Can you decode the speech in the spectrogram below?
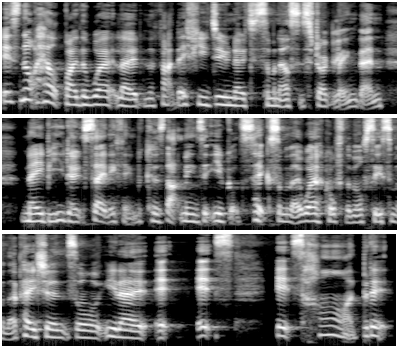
it's not helped by the workload and the fact that if you do notice someone else is struggling, then maybe you don't say anything because that means that you've got to take some of their work off them or see some of their patients, or you know, it it's it's hard, but it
